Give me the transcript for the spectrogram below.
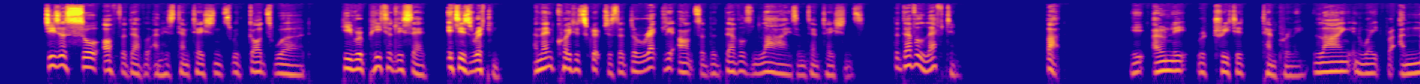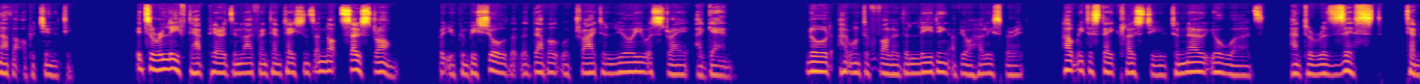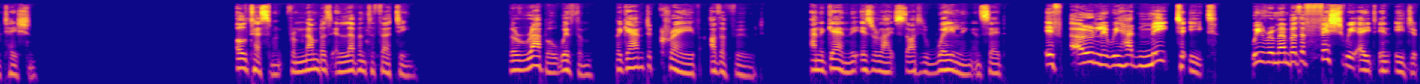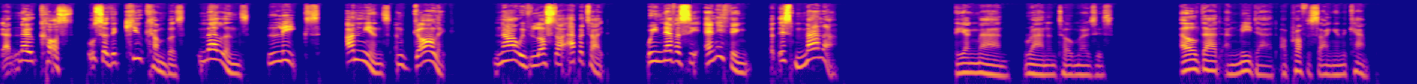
Jesus saw off the devil and his temptations with God's word. He repeatedly said, It is written, and then quoted scriptures that directly answered the devil's lies and temptations. The devil left him. But he only retreated temporarily, lying in wait for another opportunity. It's a relief to have periods in life when temptations are not so strong, but you can be sure that the devil will try to lure you astray again. Lord, I want to follow the leading of your Holy Spirit Help me to stay close to you, to know your words, and to resist temptation. Old Testament from Numbers 11 to 13. The rabble with them began to crave other food. And again the Israelites started wailing and said, If only we had meat to eat! We remember the fish we ate in Egypt at no cost, also the cucumbers, melons, leeks, onions, and garlic. Now we've lost our appetite. We never see anything but this manna. A young man ran and told Moses, Eldad and Medad are prophesying in the camp.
